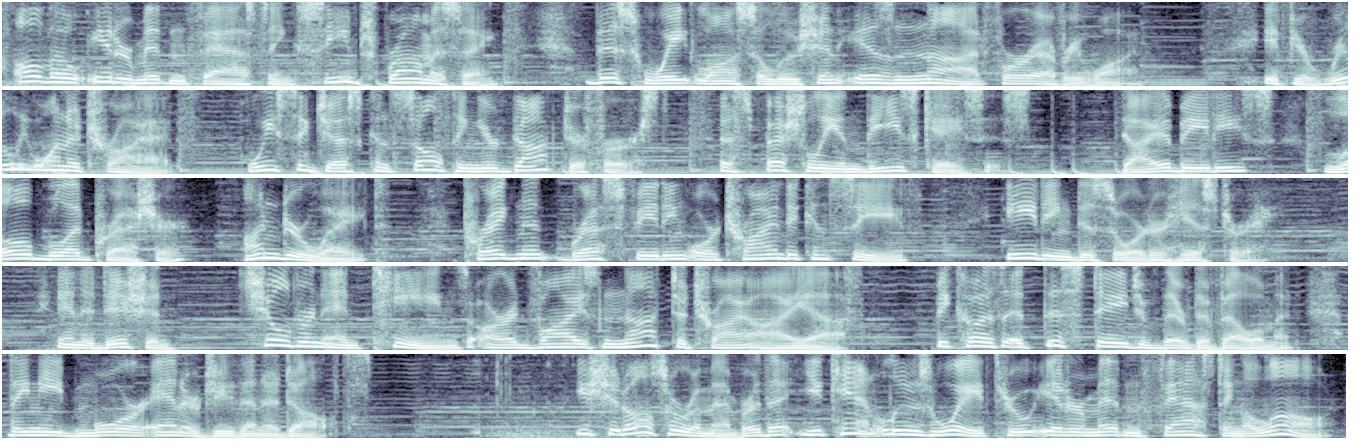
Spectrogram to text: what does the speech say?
Although intermittent fasting seems promising, this weight loss solution is not for everyone. If you really want to try it, we suggest consulting your doctor first, especially in these cases diabetes, low blood pressure, underweight, pregnant, breastfeeding, or trying to conceive, eating disorder history. In addition, children and teens are advised not to try IF because at this stage of their development, they need more energy than adults. You should also remember that you can't lose weight through intermittent fasting alone.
